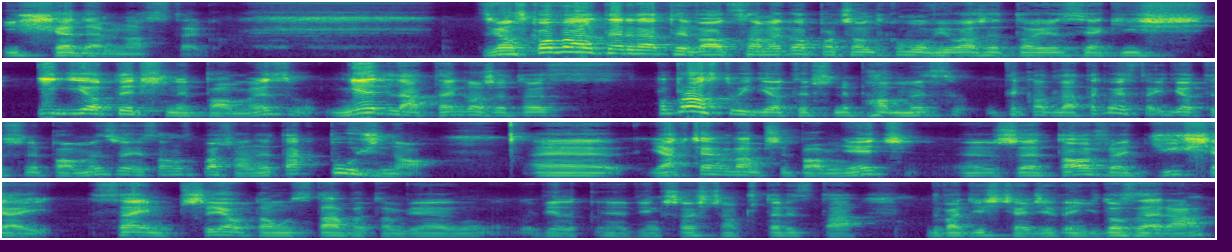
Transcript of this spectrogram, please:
i 17. Związkowa alternatywa od samego początku mówiła, że to jest jakiś idiotyczny pomysł. Nie dlatego, że to jest po prostu idiotyczny pomysł, tylko dlatego jest to idiotyczny pomysł, że jest on zgłaszany tak późno. E, ja chciałem Wam przypomnieć, że to, że dzisiaj Sejm przyjął tą ustawę tą większością 429 do zera,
